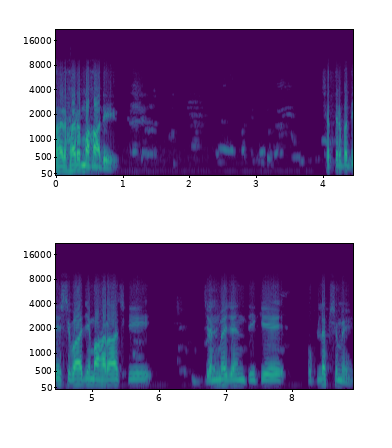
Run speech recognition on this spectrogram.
હર હર મહાદેવ. छत्रपति शिवाजी महाराज की जन्म जयंती के उपलक्ष्य में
